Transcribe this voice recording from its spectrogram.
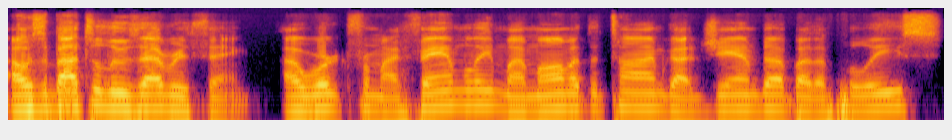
I was about to lose everything. I worked for my family. My mom at the time got jammed up by the police,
